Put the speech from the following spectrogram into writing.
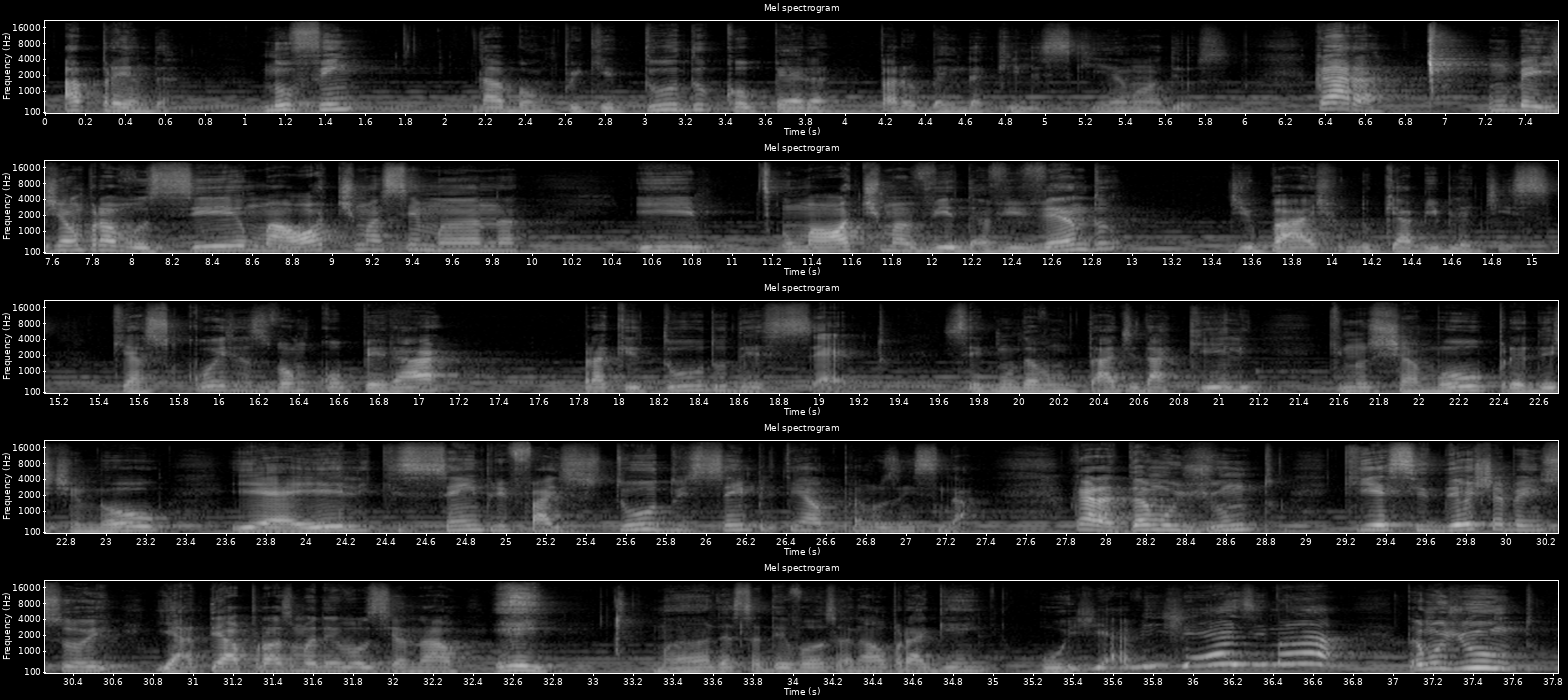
aprenda. No fim, dá bom, porque tudo coopera para o bem daqueles que amam a Deus. Cara, um beijão para você, uma ótima semana e uma ótima vida vivendo debaixo do que a Bíblia diz, que as coisas vão cooperar para que tudo dê certo, segundo a vontade daquele que nos chamou, predestinou e é ele que sempre faz tudo e sempre tem algo para nos ensinar. Cara, tamo junto que esse Deus te abençoe e até a próxima devocional. Ei, manda essa devocional pra alguém. Hoje é a vigésima. Tamo junto.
